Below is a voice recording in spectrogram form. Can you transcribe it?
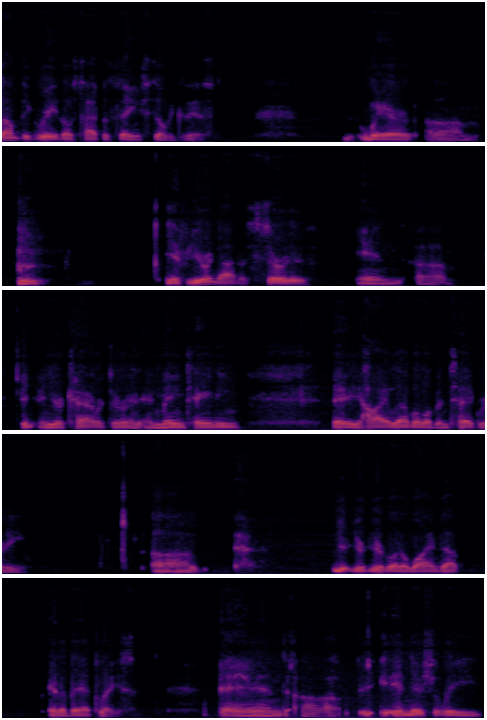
some degree those type of things still exist where um, if you're not assertive in, uh, in, in your character and, and, maintaining a high level of integrity, uh, you're, you're going to wind up in a bad place. And uh, initially,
